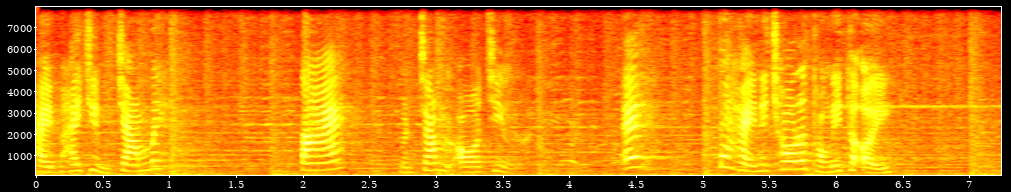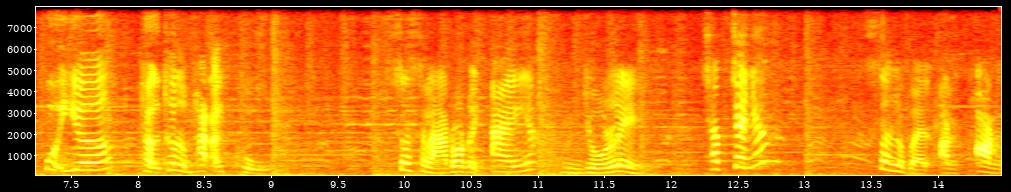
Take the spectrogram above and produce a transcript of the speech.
ហែងប្រហែលជាមិនចាំទេតែមិនចាំល្អជាងអេតែហែងនេះឈរនៅត្រង់នេះធ្វើអីពួកយើងត្រូវធ្វើលំហាត់ឲ្យគ្រូសិស្សសាលារត់ដូចឯងមិនយល់ទេឆាប់ចេញណាសិស្ស level អន់អន់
